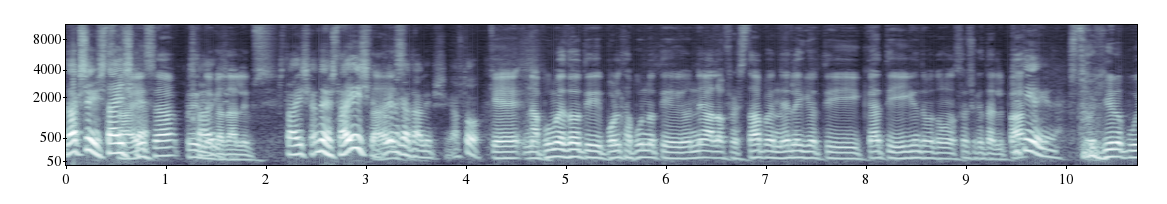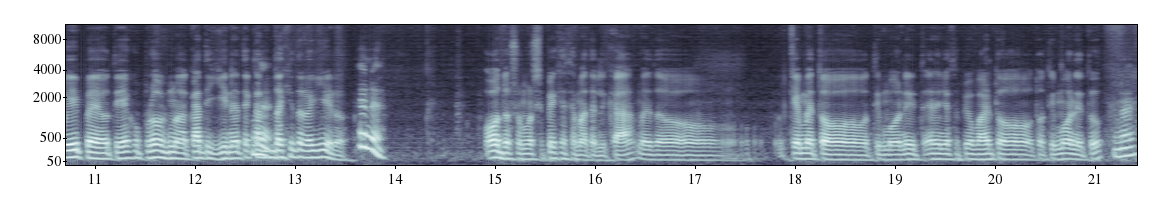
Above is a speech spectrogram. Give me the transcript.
Εντάξει, στα ίσια. Στα ίσα πριν την εγκαταλείψει. Στα ίσια, ναι, στα ίσια πριν την εγκαταλείψει. Αυτό. Και να πούμε εδώ ότι πολλοί θα πούνε ότι ναι, αλλά ο Verstappen έλεγε ότι κάτι γίνεται με τον Μαθώσιο κτλ. Τι έγινε; Στο γύρο που είπε ότι έχω πρόβλημα, κάτι γίνεται, κάνει ναι. τον ταχύτερο γύρο. Ε, ναι. Όντως όμως υπήρχε θέμα τελικά με το και με το τιμόνι, ένιωθε πιο βαρύ το, το τιμόνι του. Ναι.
